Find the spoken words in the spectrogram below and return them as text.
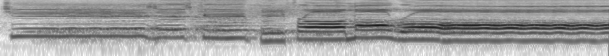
Jesus, keep me from all wrong.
